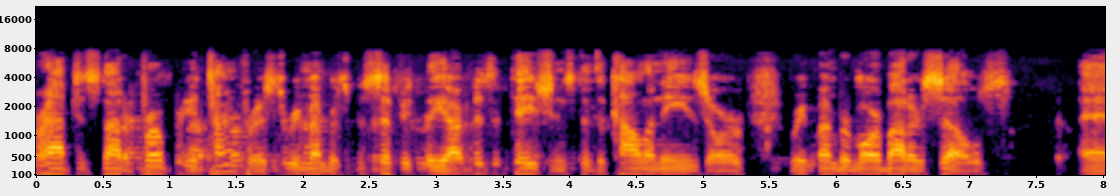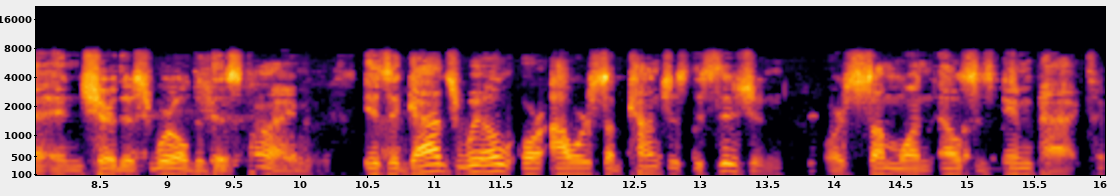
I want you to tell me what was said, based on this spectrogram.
Perhaps it's not appropriate time for us to remember specifically our visitations to the colonies or remember more about ourselves and, and share this world at this time. Is it God's will or our subconscious decision or someone else's impact?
